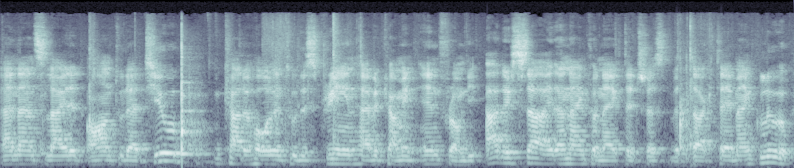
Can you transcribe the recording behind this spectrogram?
and then slide it onto that tube, cut a hole into the screen, have it coming in from the other side and then connect it just with duct tape and glue.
